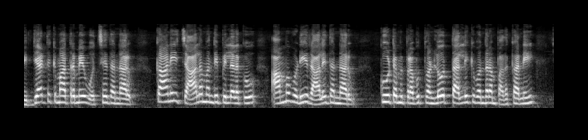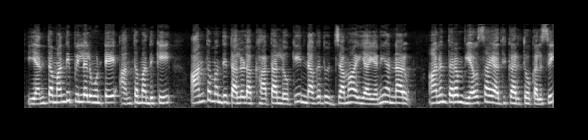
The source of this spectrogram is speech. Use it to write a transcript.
విద్యార్థికి మాత్రమే వచ్చేదన్నారు. కానీ చాలా మంది పిల్లలకు అమ్మఒడి రాలేదన్నారు. కూటమి ప్రభుత్వంలో తల్లికి వందనం పథకాన్ని ఎంతమంది పిల్లలు ఉంటే అంతమందికి అంతమంది తల్లుల ఖాతాల్లోకి నగదు జమ అయ్యాయని అన్నారు. అనంతరం వ్యవసాయ అధికారితో కలిసి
